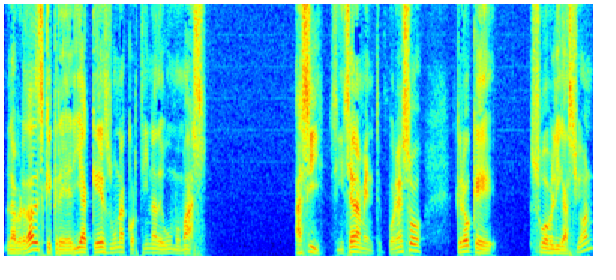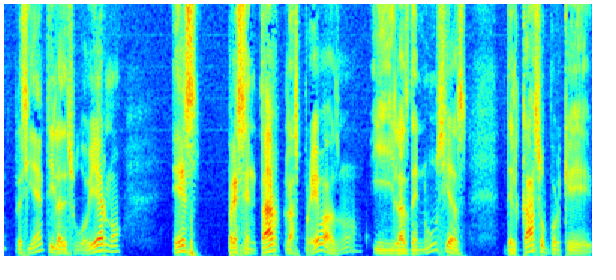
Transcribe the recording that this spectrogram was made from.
la verdad es que creería que es una cortina de humo más. Así, sinceramente. Por eso creo que su obligación, presidente, y la de su gobierno, es presentar las pruebas y las denuncias del caso, porque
